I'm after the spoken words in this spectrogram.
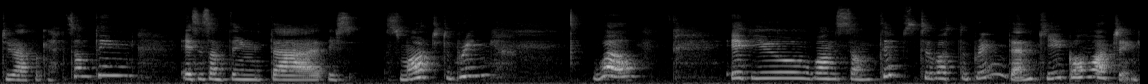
do I forget something? Is it something that is smart to bring? Well, if you want some tips to what to bring, then keep on watching.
